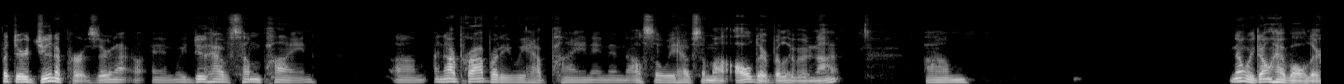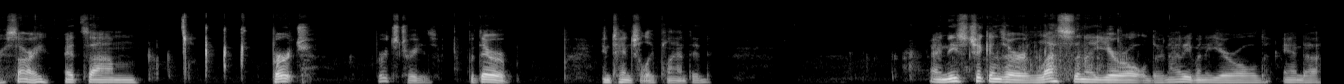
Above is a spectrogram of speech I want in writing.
but they're junipers. They're not, and we do have some pine. Um, on our property, we have pine and then also we have some uh, alder, believe it or not. Um, no, we don't have alder. Sorry. It's um, birch, birch trees, but they're intentionally planted. And these chickens are less than a year old. They're not even a year old. And uh,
